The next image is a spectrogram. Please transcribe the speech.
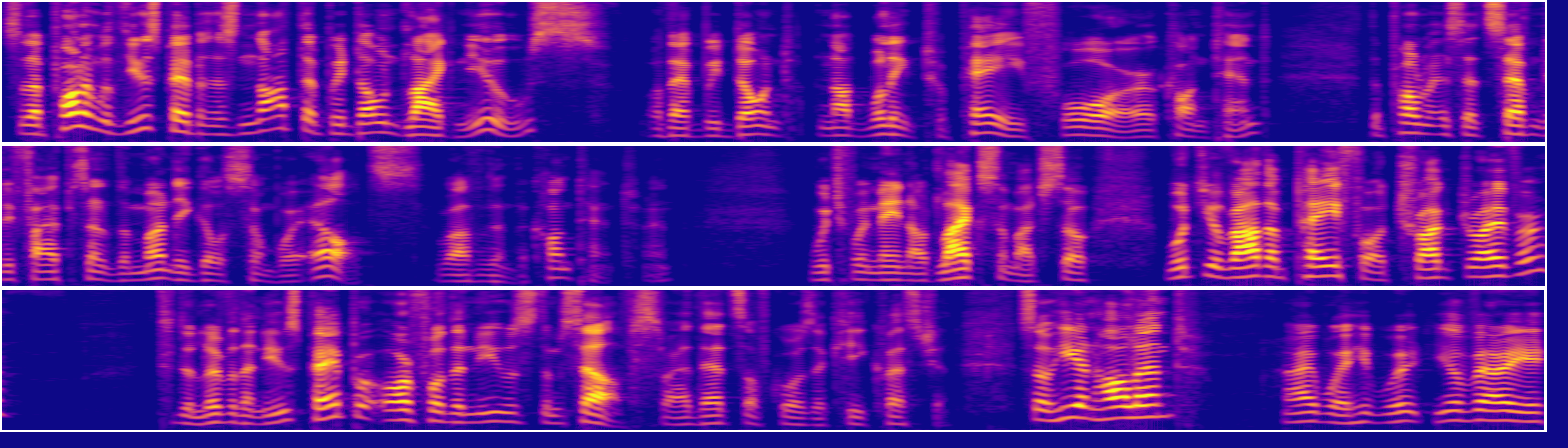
So the problem with newspapers is not that we don't like news or that we don't not willing to pay for content. The problem is that 75% of the money goes somewhere else rather than the content, right? which we may not like so much. So would you rather pay for a truck driver to deliver the newspaper or for the news themselves? Right? That's of course a key question. So here in Holland, right, where, you're very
